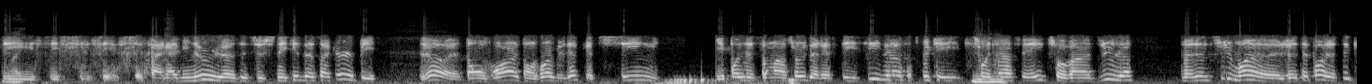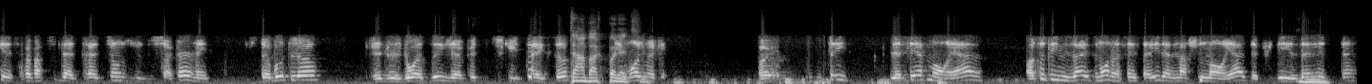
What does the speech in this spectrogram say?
C'est faramineux, là. C'est une équipe de soccer. Puis là, ton joueur, ton joueur peut-être que tu signes, il n'est pas nécessairement sûr de rester ici, là. Ça se peut qu'il soit mhm. transféré, qu'il soit vendu, là. Imagine-tu, moi, je sais pas, je sais que ça fait partie de la tradition du, soccer, mais ce bout-là, je, dois te dire que j'ai un peu de difficulté avec ça. T'embarques pas là-dessus. Tu sais, le CF Montréal, a toutes les misères du monde à s'installer dans le marché de Montréal depuis des mm. années de temps.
